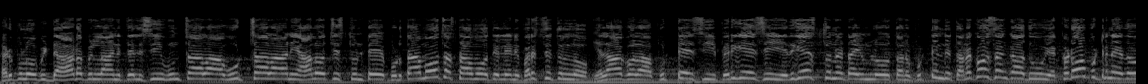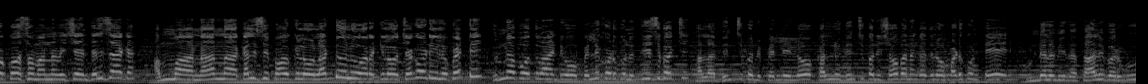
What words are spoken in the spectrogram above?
కడుపులో బిడ్డ ఆడపిల్ల అని తెలిసి ఉంచాలా ఊడ్చాలా అని ఆలోచిస్తుంటే పుడతామో చస్తామో తెలియని పరిస్థితుల్లో ఎలాగోలా పుట్టేసి పెరిగేసి ఎదిగేస్తున్న టైంలో తను పుట్టింది తన కోసం కాదు ఎక్కడో పుట్టిన ఏదో కోసం అన్న విషయం తెలిసాక అమ్మ నాన్న కలిసి పావుకిలో లడ్డూలు అరకిలో చెగోడీలు పెట్టి దున్నపోతు లాంటి ఓ పెళ్ళి కొడుకును తీసుకొచ్చి తల దించుకొని పెళ్ళిలో కళ్ళు దించుకొని శోభన గదిలో పడుకుంటే గుండెల మీద తాలి బరువు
